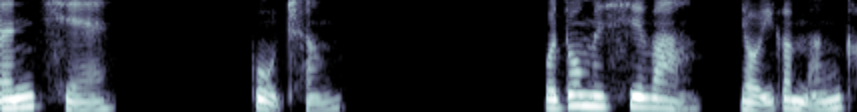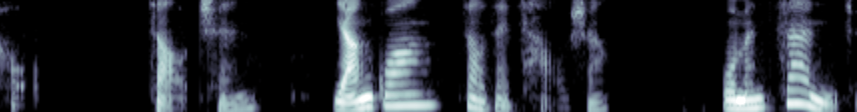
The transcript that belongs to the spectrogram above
门前，故城。我多么希望有一个门口，早晨，阳光照在草上，我们站着，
